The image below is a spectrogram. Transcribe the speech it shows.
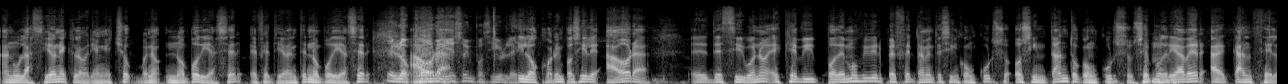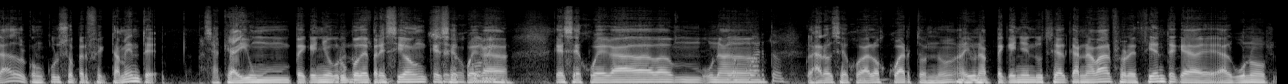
anulaciones que lo habrían hecho. Bueno, no podía ser, efectivamente no podía ser. En los coros y eso imposible. Y los coros imposibles. Ahora, eh, decir, bueno, es que vi- podemos vivir perfectamente sin concurso o sin tanto concurso. Se podría haber ah, cancelado el concurso perfectamente. O sea que hay un pequeño grupo de presión que se juega comen. que se juega um, una Los cuartos. claro se juega a los cuartos no hay una pequeña industria del carnaval floreciente que eh, algunos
